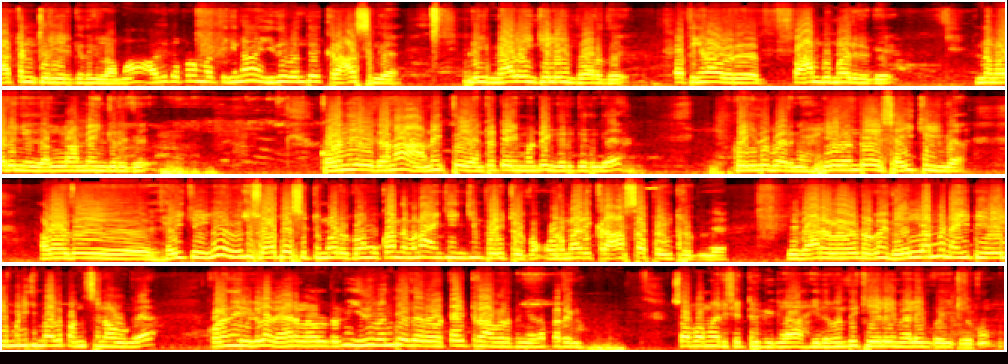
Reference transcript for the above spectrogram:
லாட்டன் தூரி இருக்குதுங்களாமா. அதுக்கப்புறம் பார்த்தீங்கன்னா இது வந்து கிராஸுங்க இப்படி மேலேயும் கீழேயும் போகிறது பார்த்தீங்கன்னா ஒரு பாம்பு மாதிரி இருக்குது இந்த மாதிரி இங்கே எல்லாமே இங்கே இருக்குது குழந்தைகளுக்கான அனைத்து என்டர்டெயின்மெண்ட்டும் இங்கே இருக்குதுங்க. இப்போ இது பாருங்கள் இது வந்து சைக்கிளுங்க அதாவது சைக்கிள்னா இது வந்து சோஃபா செட்டு மாதிரி இருக்கும். உட்காந்தோம்னா அங்கேயும் இங்கேயும் போயிட்டு இருக்கும். ஒரு மாதிரி கிராஸாக போயிட்டு இருக்குங்க. இது வேற லெவல் இருக்கும். இது எல்லாமே நைட்டு ஏழு மணிக்கு மேலே ஃபங்க்ஷன் ஆகுங்க. குழந்தைகளுக்குலாம் வேற லெவல் இருக்கும். இது வந்து ஏதோ ரொட்டேட்டர் ஆகிறதுங்க. பாருங்க. சோஃபா மாதிரி செட் இருக்குங்களா? இது வந்து கீழே மேலேயும் போயிட்டு இருக்கும்.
